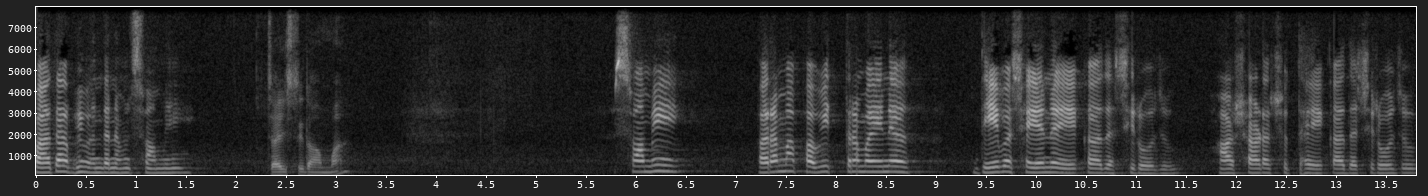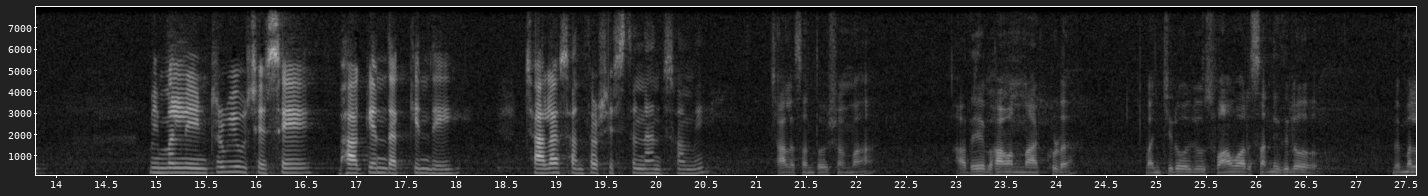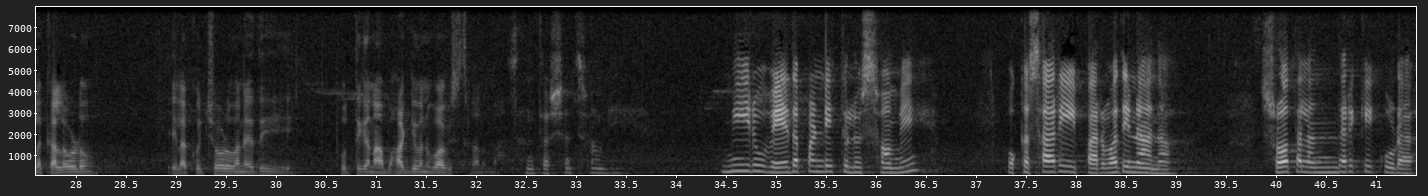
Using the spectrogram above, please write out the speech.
పాదాభివందనం స్వామి. జై శ్రీరామ్మ స్వామి పరమ పవిత్రమైన దేవశయన ఏకాదశి రోజు ఆషాఢ శుద్ధ ఏకాదశి రోజు. మిమ్మల్ని ఇంటర్వ్యూ చేసే భాగ్యం దక్కింది. చాలా సంతోషిస్తున్నాను స్వామి. చాలా సంతోషమ్మ అదే భావన నాకు కూడా. మంచి రోజు స్వామివారి సన్నిధిలో మిమ్మల్ని కలవడం ఇలా కూర్చోవడం అనేది పూర్తిగా నా భాగ్యమని భావిస్తున్నానమ్మా సంతోషం స్వామి మీరు వేద పండితులు స్వామి ఒకసారి పర్వదినాన శ్రోతలందరికీ కూడా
